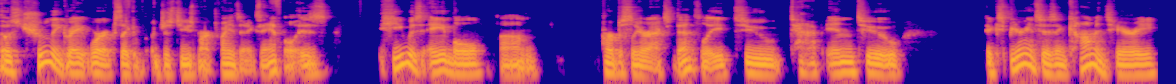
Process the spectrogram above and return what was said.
those truly great works, like just to use Mark Twain as an example, is he was able, um, purposely or accidentally, to tap into experiences and commentary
